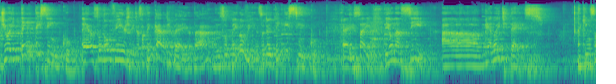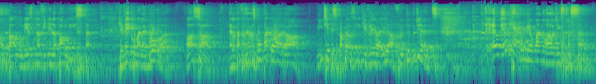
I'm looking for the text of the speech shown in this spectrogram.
de 85. É, eu sou novinho, gente. Eu só tenho cara de velho, tá? Eu sou bem novinho. Eu sou de 85. É isso aí. Eu nasci à meia-noite e dez aqui em São Paulo mesmo, na Avenida Paulista. Quer ver como ela é boa? Ó só, ela tá fazendo as contas agora, ó. Mentira, esse papelzinho que veio aí, ó, foi tudo de antes. Eu, eu quero o meu manual de instrução.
